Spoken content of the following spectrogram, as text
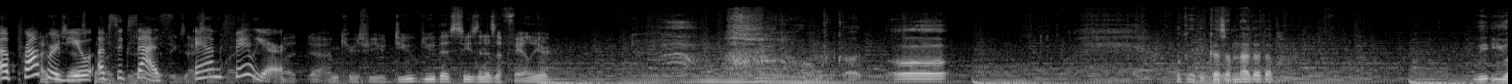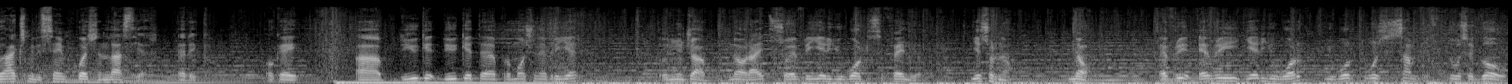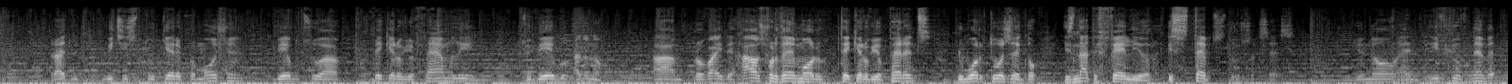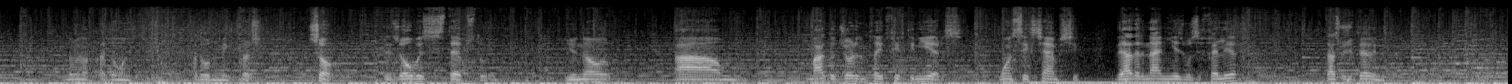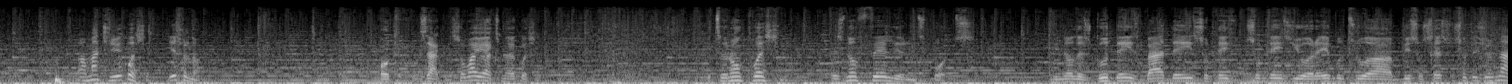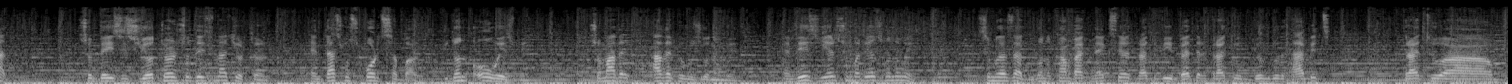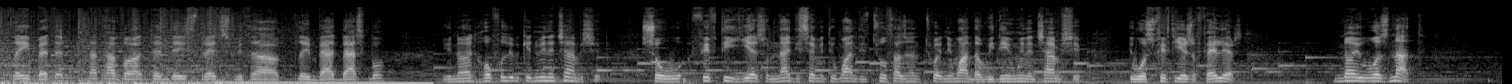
a proper view asked of Bud the success and question, failure. But uh, I'm curious for you. Do you view this season as a failure? Oh my god. Uh. Okay, because I'm not that up. We, you asked me the same question last year, Eric. Okay. Uh, do you get do you get a promotion every year on your job? No, right? So every year you work is a failure. Yes or no? No. Every every year you work, you work towards something, towards a goal, right? Which is to get a promotion, be able to uh, take care of your family, to be able, I don't know, um, provide a house for them or take care of your parents. You work towards a goal. It's not a failure. It's steps to success. You know, and if you've never, no, no, I don't want, I don't want to make personal. So there's always steps to it. You know, um, Michael Jordan played 15 years, won six championship. The other nine years was a failure. That's what you're telling me. I'm asking you a question. Yes or no? Okay, exactly. So why are you asking me that question? It's a wrong question. There's no failure in sports. You know, there's good days, bad days. Some days, some days you are able to uh, be successful. Some days you're not. Some days it's your turn. Some days it's not your turn. And that's what sports is about. You don't always win. Some other other people's gonna win. And this year somebody else is gonna win. Simple as that. We're gonna come back next year, try to be better, try to build good habits, try to uh, play better, not have a 10 day stretch with uh, playing bad basketball. You know, and hopefully we can win a championship. So 50 years from 1971 to 2021 that we didn't win a championship, it was 50 years of failures. No, it was not.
